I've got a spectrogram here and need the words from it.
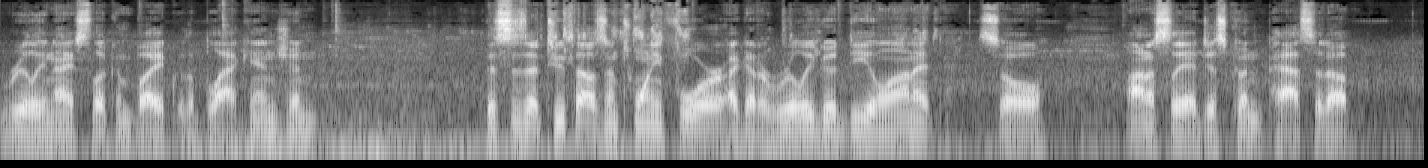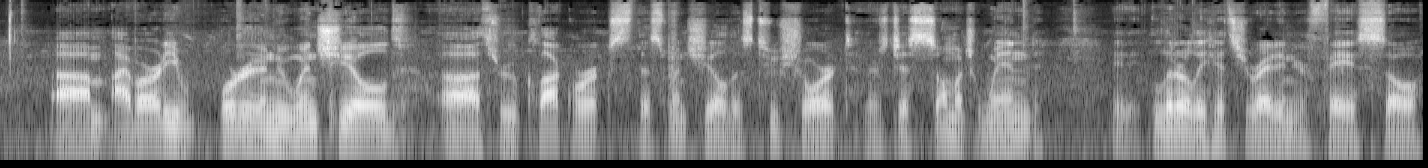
really nice looking bike with a black engine. This is a 2024. I got a really good deal on it, so honestly, I just couldn't pass it up. Um, I've already ordered a new windshield uh, through Klock Werks. This windshield is too short. There's just so much wind. It literally hits you right in your face. So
